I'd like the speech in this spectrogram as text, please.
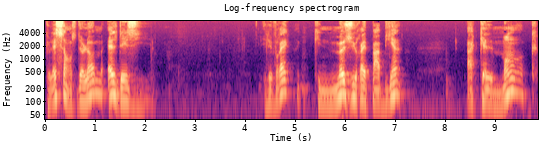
que l'essence de l'homme est le désir. Il est vrai qu'il ne mesurait pas bien à quel manque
